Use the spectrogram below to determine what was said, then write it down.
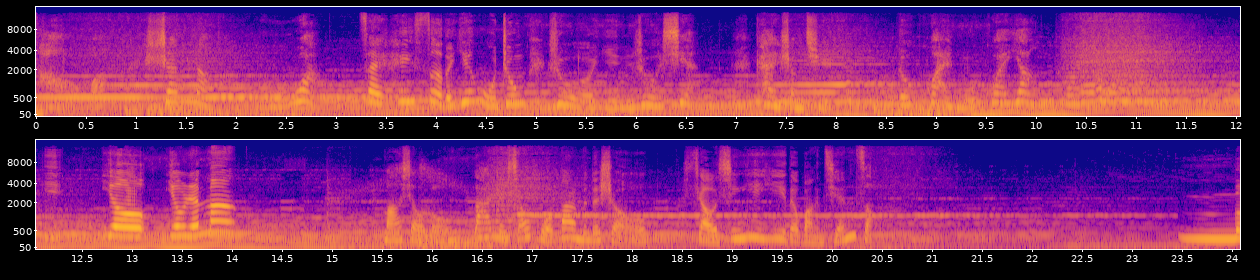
草啊、山呐、湖啊，在黑色的烟雾中若隐若现，看上去。都怪模怪样的，有有有人吗？马小龙拉着小伙伴们的手，小心翼翼的往前走。马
